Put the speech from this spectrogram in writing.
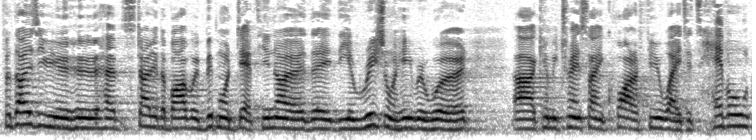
For those of you who have studied the Bible a bit more depth, you know the, the original Hebrew word uh, can be translated in quite a few ways. It's hevel,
